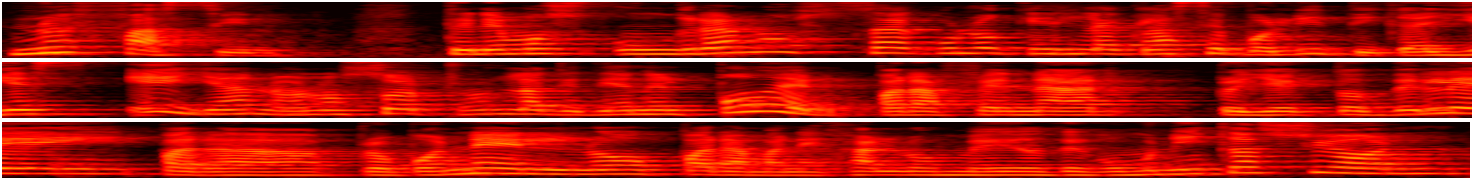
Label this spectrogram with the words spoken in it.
No es fácil. Tenemos un gran obstáculo que es la clase política y es ella, no nosotros, la que tiene el poder para frenar proyectos de ley, para proponerlos, para manejar los medios de comunicación,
